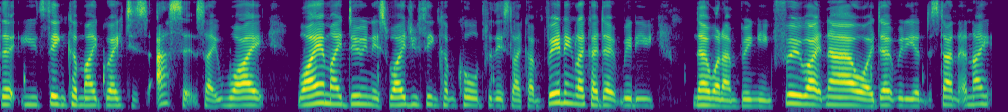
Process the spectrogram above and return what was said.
that you think are my greatest assets? Like, why, why am I doing this? Why do you think I'm called for this? Like, I'm feeling like I don't really know what I'm bringing through right now, or I don't really understand. And I,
